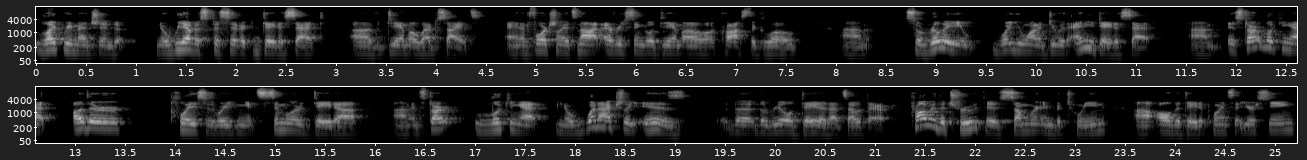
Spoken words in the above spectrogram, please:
like we mentioned, you know, we have a specific data set of DMO websites, and unfortunately, it's not every single DMO across the globe. Um, so really, what you want to do with any data set um, is start looking at other places where you can get similar data um, and start looking at, you know, what actually is the, the real data that's out there. Probably the truth is somewhere in between uh, all the data points that you're seeing,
